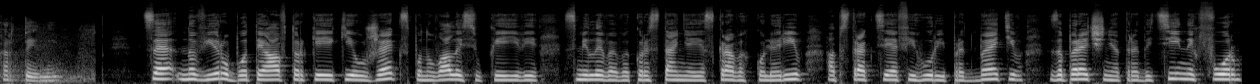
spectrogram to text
картини. Це нові роботи авторки, які вже експонувались у Києві. Сміливе використання яскравих кольорів, абстракція фігур і предметів, заперечення традиційних форм.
